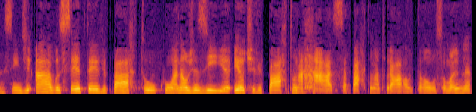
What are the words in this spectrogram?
assim, de, ah, você teve parto com analgesia, eu tive parto na raça, parto natural, então eu sou mais mulher.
